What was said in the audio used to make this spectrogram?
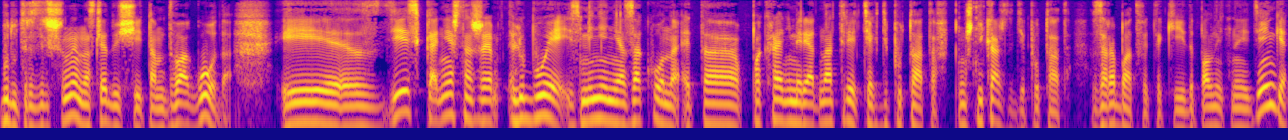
будут разрешены на следующие там два года. И здесь, конечно же, любое изменение закона, это, по крайней мере, одна треть тех депутатов, потому что не каждый депутат зарабатывает такие дополнительные дополнительные деньги.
